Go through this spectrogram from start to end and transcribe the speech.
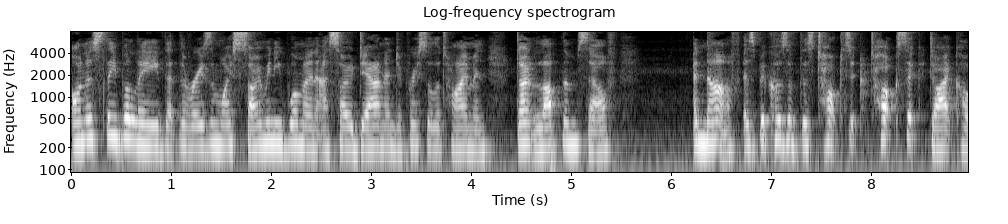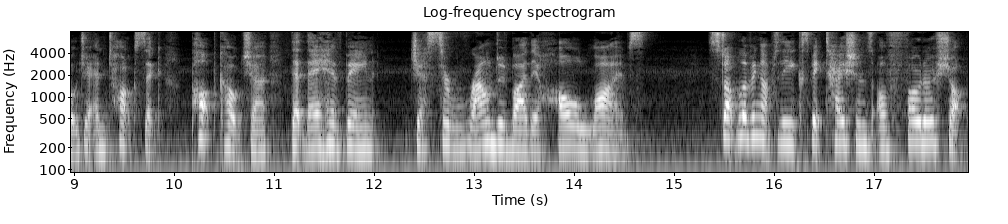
honestly believe that the reason why so many women are so down and depressed all the time and don't love themselves enough is because of this toxic, toxic diet culture and toxic pop culture that they have been just surrounded by their whole lives. Stop living up to the expectations of Photoshop.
